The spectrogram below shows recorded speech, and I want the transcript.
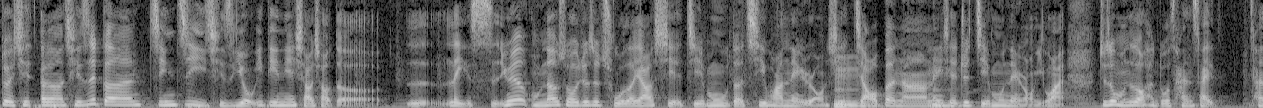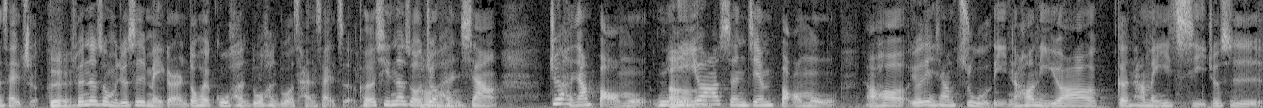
对，其呃其实跟经济其实有一点点小小的。呃，类似，因为我们那时候就是除了要写节目的企划内容、写脚本啊、嗯、那些就节目内容以外、嗯，就是我们那时候很多参赛参赛者，对，所以那时候我们就是每个人都会雇很多很多参赛者，可是其实那时候就很像，哦、就很像保姆，你你又要身兼保姆。嗯然后有点像助理，然后你又要跟他们一起就是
